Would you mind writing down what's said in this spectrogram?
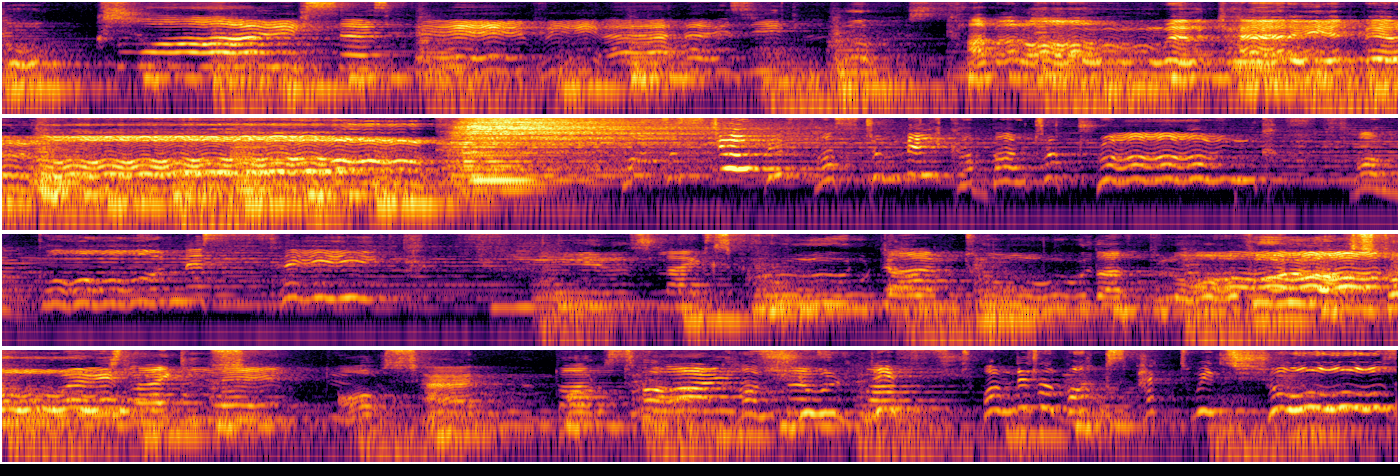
books. What Come along, we'll carry it below. What a stupid fuss to make about a trunk! For goodness sake! Feels like screwed down to the floor, full of stone, Weighs like lead. of sand or Can't times. you lift one little box packed with shoes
